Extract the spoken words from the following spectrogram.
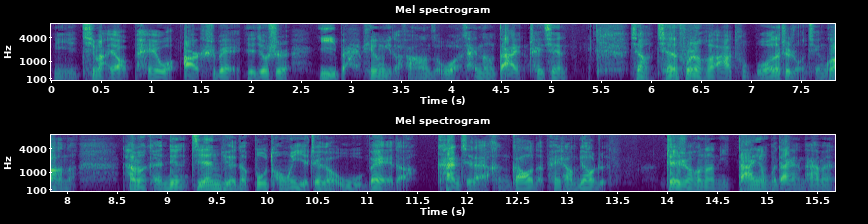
你起码要赔我二十倍，也就是一百平米的房子，我才能答应拆迁。像钱夫人和阿土伯的这种情况呢，他们肯定坚决的不同意这个五倍的看起来很高的赔偿标准。这时候呢，你答应不答应他们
